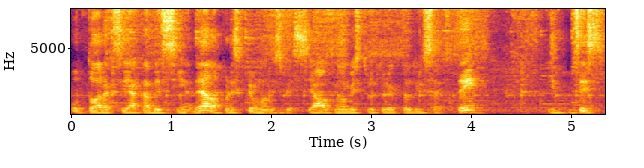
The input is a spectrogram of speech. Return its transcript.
o tórax e a cabecinha dela, por isso que tem um nome especial, que não é uma estrutura que todo inseto tem. E vocês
